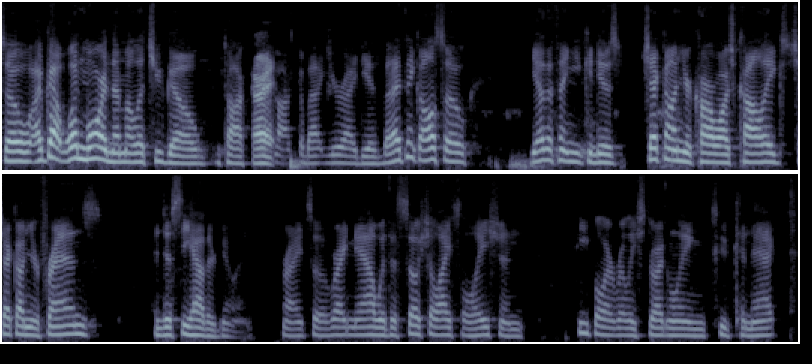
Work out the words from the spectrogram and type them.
So I've got one more, and then gonna let you go and talk right. talk about your ideas. But I think also the other thing you can do is check on your car wash colleagues, check on your friends, and just see how they're doing. Right. So right now with the social isolation, people are really struggling to connect.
